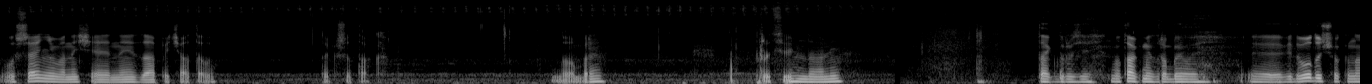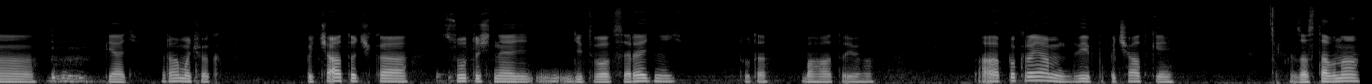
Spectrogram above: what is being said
лишені вони ще не запечатали. Так що так. Добре. Працюємо далі. Так, друзі, ну так ми зробили е, відводочок на 5 рамочок. Печаточка, суточне дітво в середній. Тут багато його. А по краям дві попечатки. Заставна.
